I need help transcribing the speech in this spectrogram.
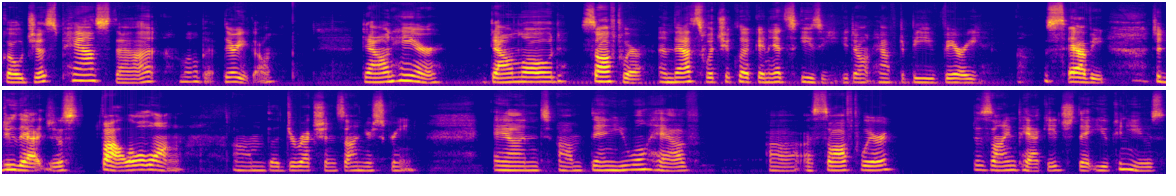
go just past that a little bit, there you go. Down here, download software, and that's what you click, and it's easy. You don't have to be very savvy to do that. Just follow along um, the directions on your screen. And um, then you will have uh, a software design package that you can use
